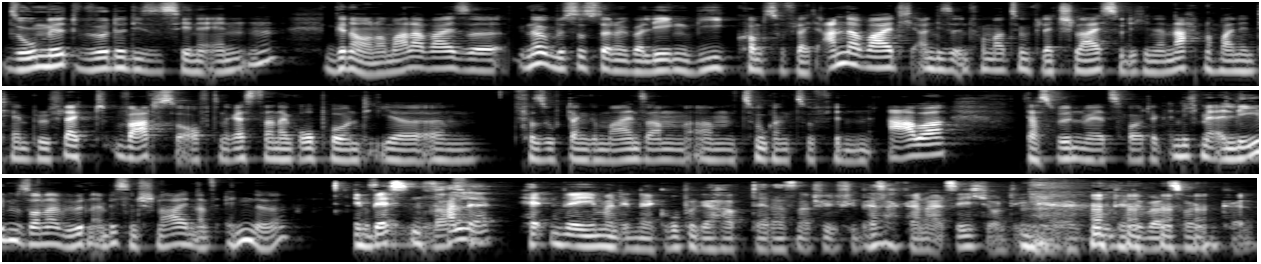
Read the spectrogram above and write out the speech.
somit würde diese Szene enden. Genau, normalerweise ne, müsstest du dann überlegen, wie kommst du vielleicht anderweitig an diese Information. Vielleicht schleichst du dich in der Nacht nochmal in den Tempel. Vielleicht wartest du auf den Rest deiner Gruppe und ihr ähm, versucht dann gemeinsam ähm, Zugang zu finden. Aber das würden wir jetzt heute nicht mehr erleben, sondern würden ein bisschen schneiden ans Ende. Im besten Falle hätten wir jemand in der Gruppe gehabt, der das natürlich viel besser kann als ich und ihn äh, gut hätte überzeugen können.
